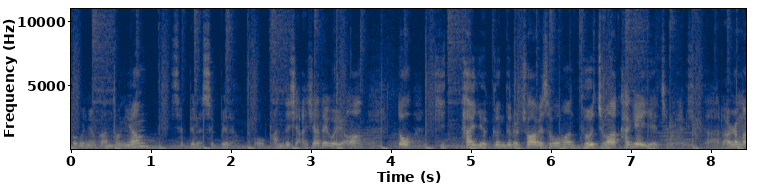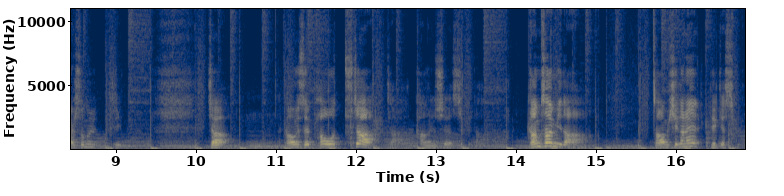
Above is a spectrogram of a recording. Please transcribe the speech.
허근형, 관통형, 샛별은 습별형 꼭 반드시 아셔야 되고요. 또 기타 여건들을 조합해서 보면 더 정확하게 예측을 할 수 있다라는 말씀을 드립니다. 자, 음, 강은수의 파워 투자, 자 강은수였습니다. 감사합니다. 다음 시간에 뵙겠습니다.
